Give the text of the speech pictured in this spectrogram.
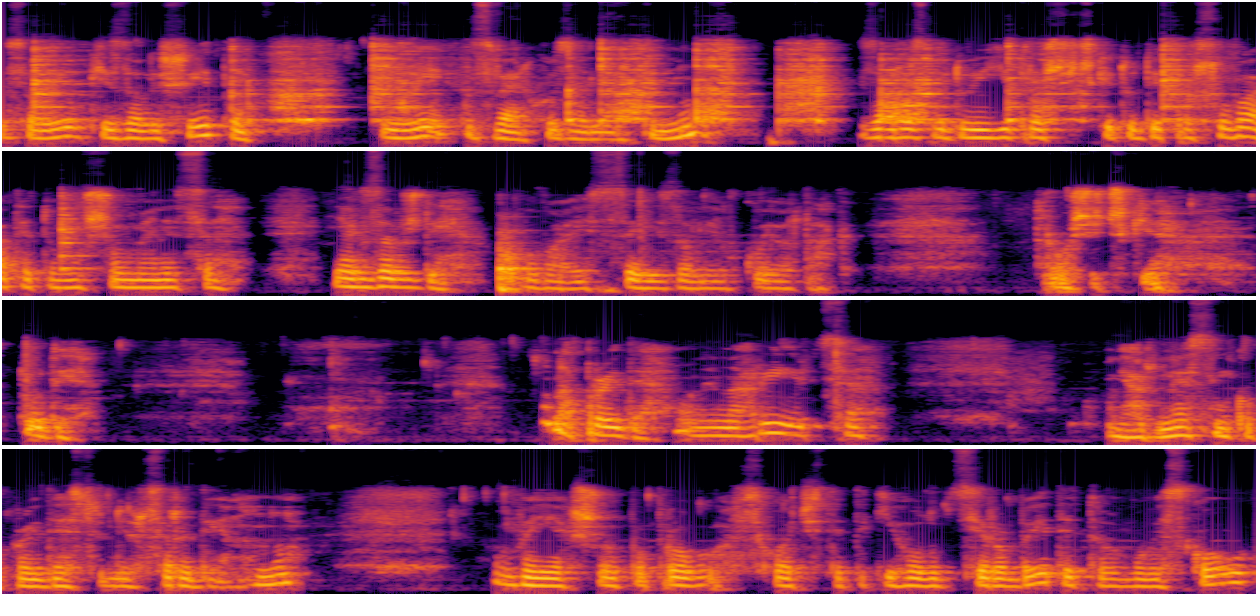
заливки залишити і зверху заляти. Ну, зараз буду її трошечки туди просувати, тому що в мене це, як завжди, буває з цією заливкою. Отак. Трошечки туди. Вона пройде, вони нагріються. Гарнесенько пройде сюди всередину. Ну, ви, якщо схочете такі голубці робити, то обов'язково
